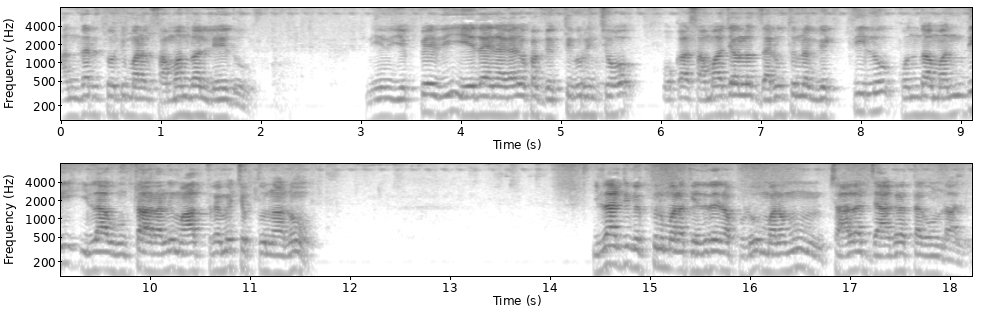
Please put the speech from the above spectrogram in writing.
అందరితోటి మనకు సంబంధం లేదు. నేను చెప్పేది ఏదైనా కానీ ఒక వ్యక్తి గురించో ఒక సమాజంలో జరుగుతున్న వ్యక్తులు కొంతమంది ఇలా ఉంటారని మాత్రమే చెప్తున్నాను. ఇలాంటి వ్యక్తులు మనకు ఎదురైనప్పుడు మనం చాలా జాగ్రత్తగా ఉండాలి.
